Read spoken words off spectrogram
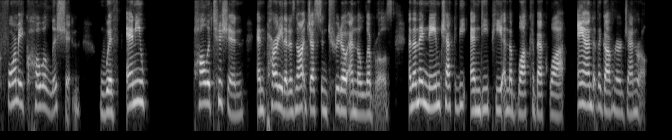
form a coalition with any politician and party that is not Justin Trudeau and the Liberals. And then they name checked the NDP and the Bloc Québécois and the Governor General.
